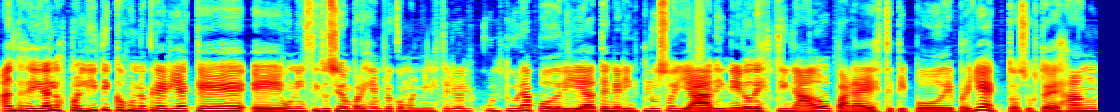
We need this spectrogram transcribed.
antes de ir a los políticos, uno creería que eh, una institución, por ejemplo, como el Ministerio de Cultura, podría tener incluso ya dinero destinado para este tipo de proyectos. ¿Ustedes han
